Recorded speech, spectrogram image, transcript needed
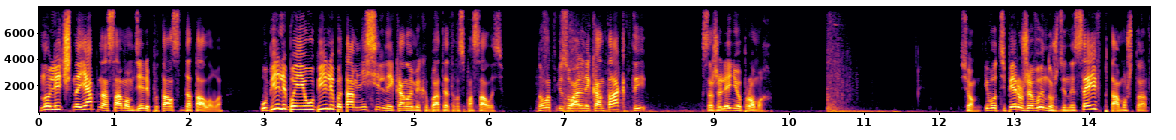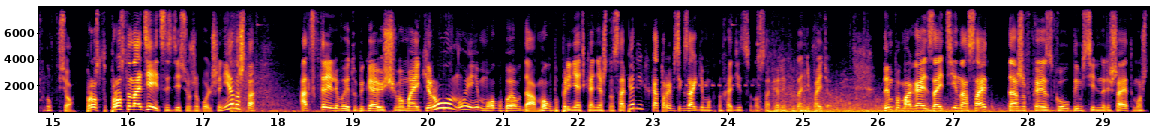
Ну, лично я бы на самом деле пытался до Талова. Убили бы и убили бы, там не сильно экономика бы от этого спасалась. Но вот визуальный контакт и, к сожалению, промах. Все. И вот теперь уже вынужденный сейв, потому что, ну, все. Просто, просто надеяться здесь уже больше не на что. Отстреливает убегающего Майки Ру. Ну и мог бы, да, мог бы принять, конечно, соперника, который в зигзаге мог находиться. Но соперник туда не пойдет. Дым помогает зайти на сайт. Даже в CSGO Дым сильно решает. Может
